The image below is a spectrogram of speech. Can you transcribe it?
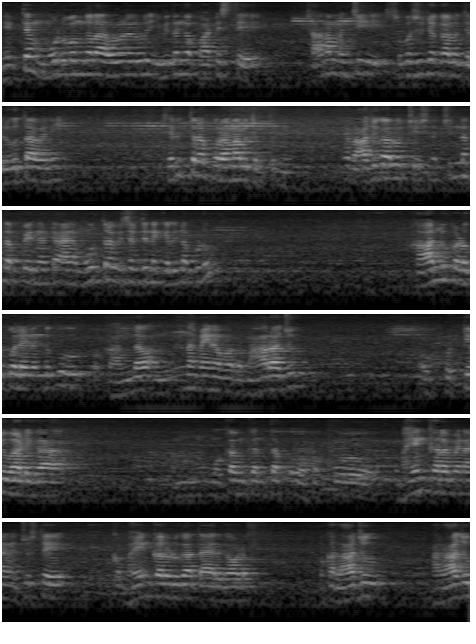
నిత్యం మూడు వందల అరవై రోజులు ఈ విధంగా పాటిస్తే చాలా మంచి శుభసూచకాలు జరుగుతావని చరిత్ర పురాణాలు చెప్తున్నాయి. రాజుగారు చేసిన చిన్న తప్పు ఏంటంటే ఆయన మూత్ర విసర్జనకి వెళ్ళినప్పుడు కాళ్ళు కడుక్కోలేనందుకు ఒక అంద అందమైన మహారాజు పుట్టివాడిగా ముఖంకంతా ఒక భయంకరమైన ఆయన చూస్తే ఒక భయంకరుడుగా తయారు కావడం ఒక రాజు ఆ రాజు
